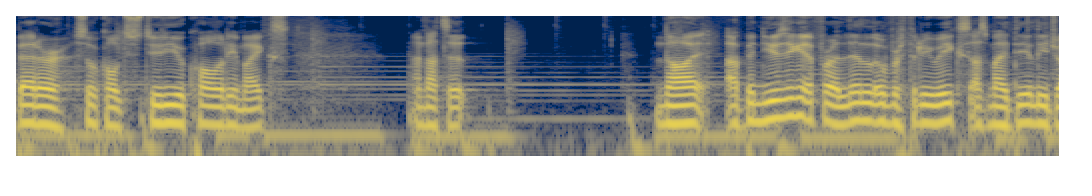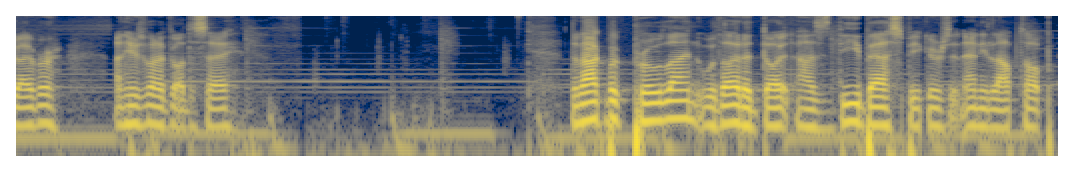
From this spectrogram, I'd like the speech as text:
better so-called studio quality mics, and that's it. Now, I've been using it for a little over 3 weeks as my daily driver, and here's what I've got to say. The MacBook Pro line without a doubt has the best speakers in any laptop,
